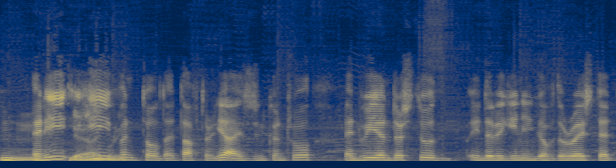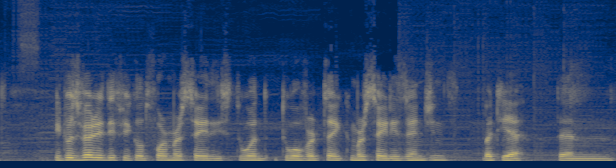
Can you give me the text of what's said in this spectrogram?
Mhm. And he, Yeah, he even told that after, yeah, he's in control. And we understood in the beginning of the race that it was very difficult for Mercedes to un- to overtake Mercedes engines. But yeah, then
